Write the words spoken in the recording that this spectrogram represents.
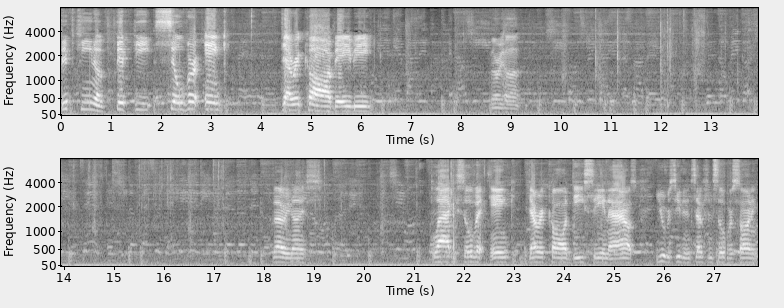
Fifteen of fifty, silver ink. Derek Carr, baby. Very hot. Very nice. Black, silver ink, Derek Carr, DC in the house. You received an Inception Silver signing.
